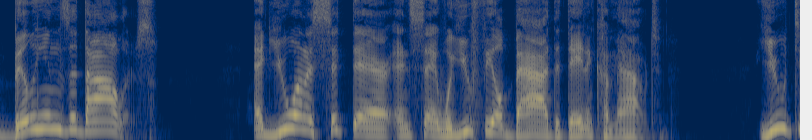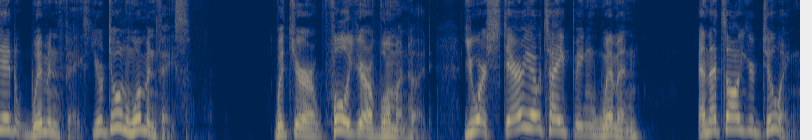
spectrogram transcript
billions of dollars, and you want to sit there and say, well, you feel bad that they didn't come out. You did women face. You're doing woman face with your full year of womanhood. You are stereotyping women, and that's all you're doing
